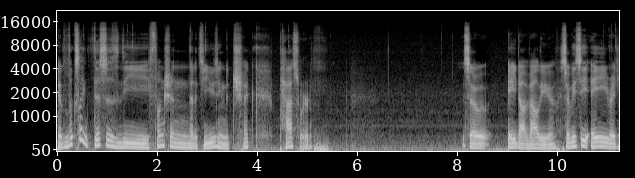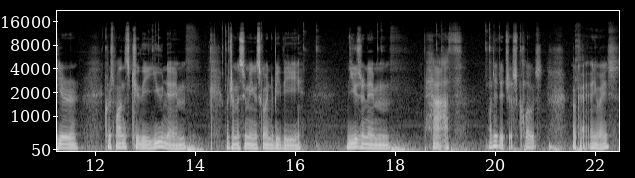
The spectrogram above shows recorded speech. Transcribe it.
it looks like this is the function that it's using to check password. So a dot value. So we see a right here corresponds to the u name, which I'm assuming is going to be the username path. Why did it just close? Okay, anyways.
